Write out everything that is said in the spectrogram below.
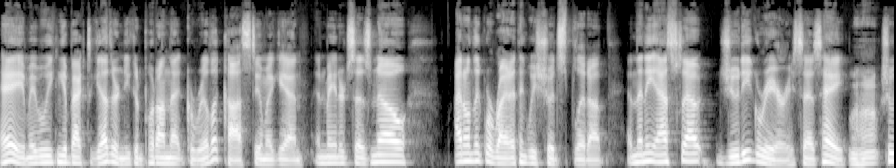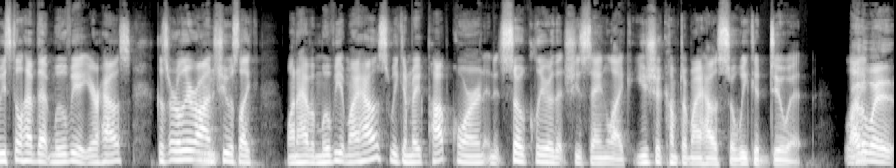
Hey, maybe we can get back together and you can put on that gorilla costume again. And Maynard says, No, I don't think we're right. I think we should split up. And then he asks out Judy Greer. He says, Hey, Uh-huh. should we still have that movie at your house? Because earlier on, she was like, Want to have a movie at my house? We can make popcorn. And it's so clear that she's saying, like, you should come to my house so we could do it. Like, By the way,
